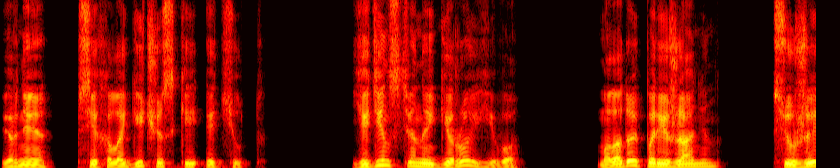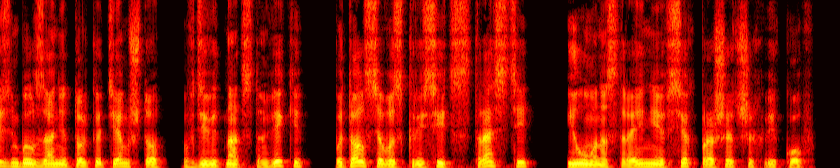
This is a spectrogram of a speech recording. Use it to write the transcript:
вернее, психологический этюд. Единственный герой его, молодой парижанин, всю жизнь был занят только тем, что в XIX веке пытался воскресить страсти и умонастроение всех прошедших веков,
